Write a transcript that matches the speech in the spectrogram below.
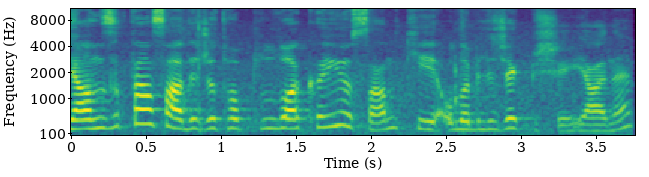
yalnızlıktan sadece topluluğa kayıyorsan ki olabilecek bir şey yani.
